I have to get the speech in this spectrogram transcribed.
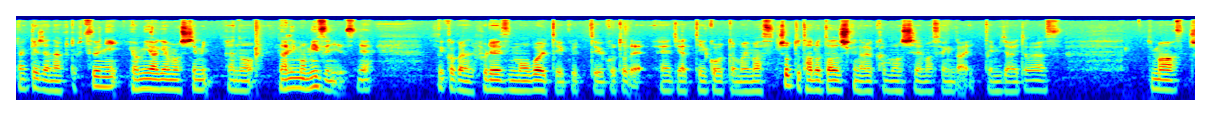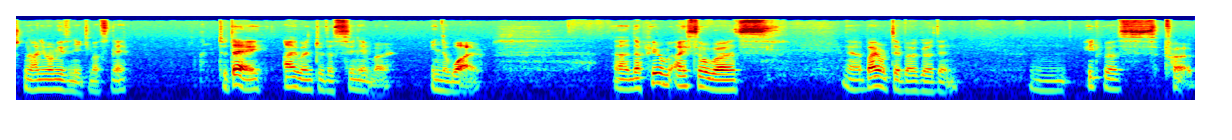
だけじゃなくて普通に読み上げもしてみあの何も見ずにですねせっかくなのでフレーズも覚えていくっていうことで、えー、やっていこうと思いますちょっとたどたどしくなるかもしれませんが行ってみたいと思いますいきますちょっと何も見ずにいきますね Today I went to the cinema in a while、uh, The film I saw was、uh, Violet Evergarden it was superb.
